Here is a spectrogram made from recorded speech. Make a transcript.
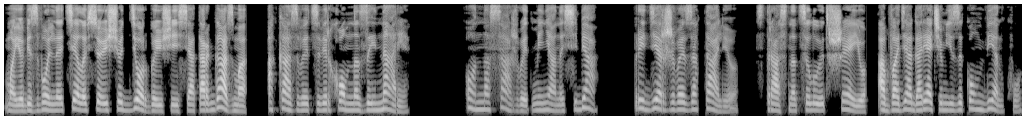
Мое безвольное тело, все еще дергающееся от оргазма, оказывается верхом на Зейнаре. Он насаживает меня на себя, придерживая за талию, страстно целует в шею, обводя горячим языком венку.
